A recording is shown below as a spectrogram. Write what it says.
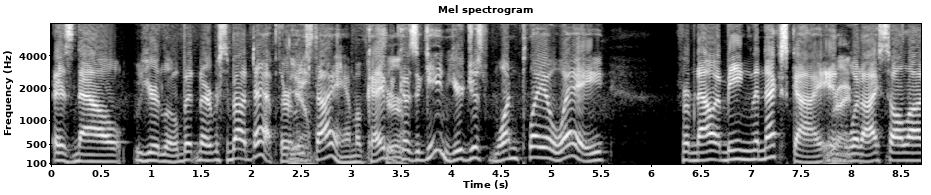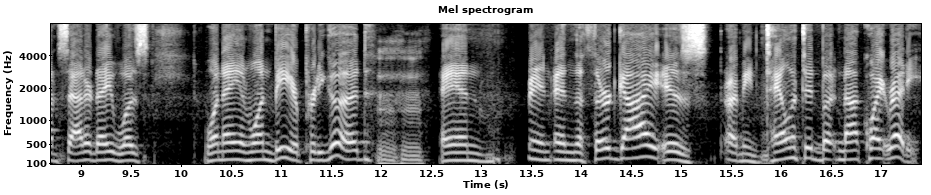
is now you're a little bit nervous about depth, or at Yeah. least I am. Okay, Sure. because again, you're just one play away from now it being the next guy. And Right. what I saw on Saturday was one A and one B are pretty good, mm-hmm. and and and the third guy is, I mean, talented but not quite ready.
